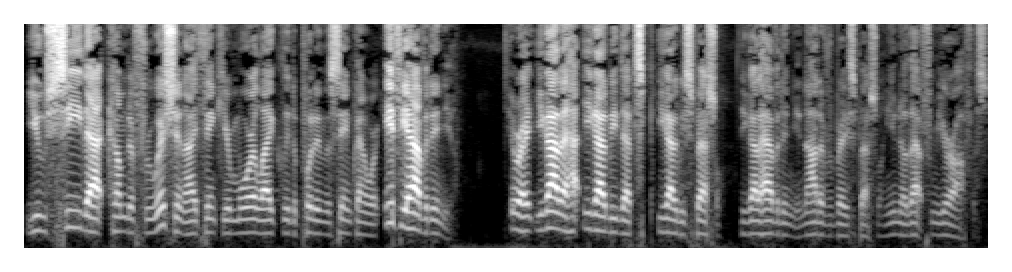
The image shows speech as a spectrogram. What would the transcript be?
you see that come to fruition, I think you're more likely to put in the same kind of work if you have it in you. You're right. You gotta you gotta be that you gotta be special. You gotta have it in you. Not everybody's special. You know that from your office.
